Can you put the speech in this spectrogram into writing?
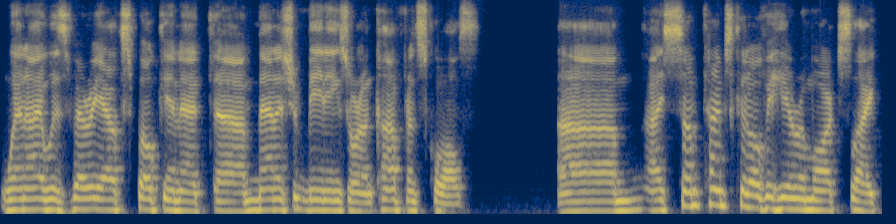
when I was very outspoken at uh, management meetings or on conference calls. Um, I sometimes could overhear remarks like,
